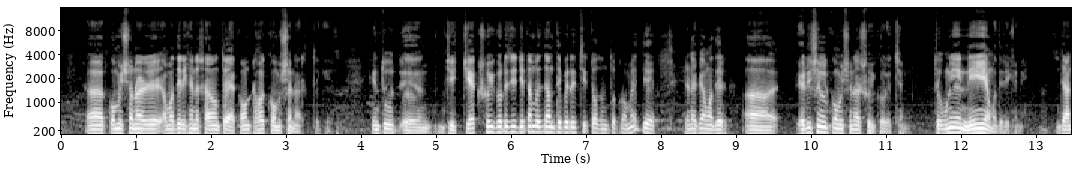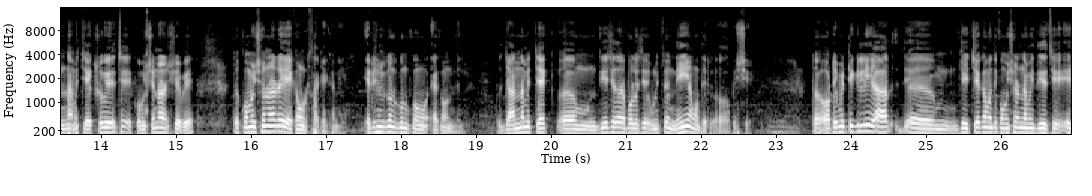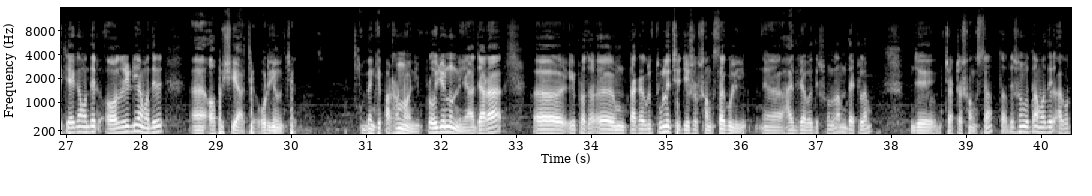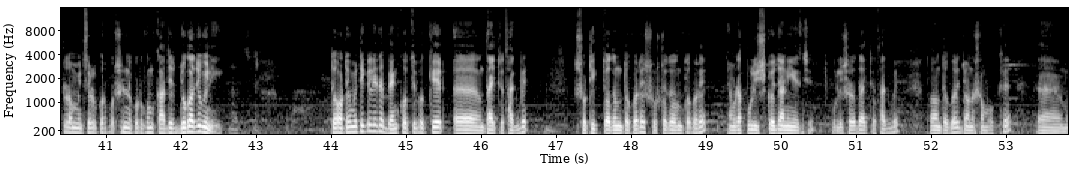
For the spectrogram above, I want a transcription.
কমিশনারের, আমাদের এখানে সাধারণত অ্যাকাউন্ট হয় কমিশনার থেকে। কিন্তু যে চেক সই করেছে যেটা আমরা জানতে পেরেছি তদন্তক্রমে যে এটা নাকি আমাদের এডিশনাল কমিশনার সই করেছেন। তো উনি নেই আমাদের এখানে। যার নামে চেক সই হয়েছে কমিশনার হিসেবে। তো কমিশনারের অ্যাকাউন্ট থাকে এখানে। এডিশনাল কোনো কোনো অ্যাকাউন্ট নেই। তো যার নামে চেক দিয়েছে, তারা বলেছে উনি তো নেই আমাদের অফিসে তো অটোমেটিক্যালি আর যে চেক আমাদের কমিশনার নামে দিয়েছে, এই চেক আমাদের অলরেডি আমাদের অফিসে আছে অরিজিনাল চেক ব্যাংকে পাঠানো হয়নি। প্রয়োজনও নেই। আর যারা এই টাকাগুলি তুলেছে যেসব সংস্থাগুলি হায়দ্রাবাদে শুনলাম দেখলাম যে চারটা সংস্থা তাদের সঙ্গে তো আমাদের আগরতলা মিউনিসিপ্যাল কর্পোরেশনের কোনো রকম কাজের যোগাযোগই নেই। আচ্ছা। তো অটোমেটিক্যালি এটা ব্যাংক কর্তৃপক্ষের দায়িত্ব থাকবে। সঠিক তদন্ত করে সুষ্ঠু তদন্ত করে আমরা পুলিশকেও জানিয়েছি পুলিশেরও দায়িত্ব থাকবে তদন্ত করে জনসমক্ষে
